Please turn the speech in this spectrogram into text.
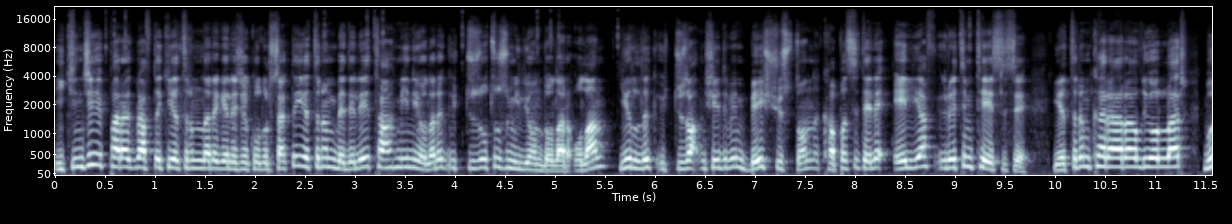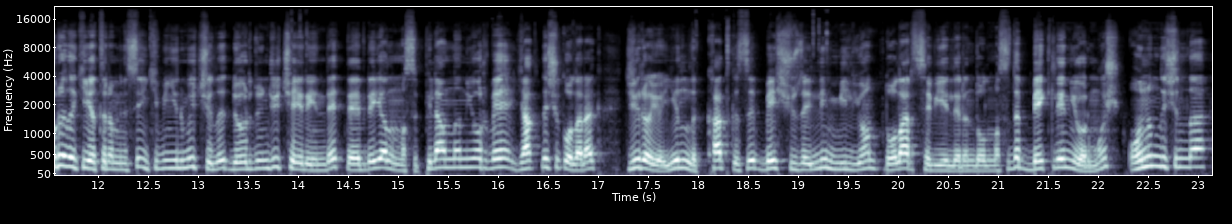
İkinci paragraftaki yatırımlara gelecek olursak da yatırım bedeli tahmini olarak 330 milyon dolar olan yıllık 367.500 ton kapasiteli elyaf üretim tesisi yatırım kararı alıyorlar. Buradaki yatırımın ise 2023 yılı 4. çeyreğinde devreye alınması planlanıyor ve yaklaşık olarak ciroya yıllık katkısı 550 milyon dolar seviyelerinde olması da bekleniyormuş. Onun dışında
